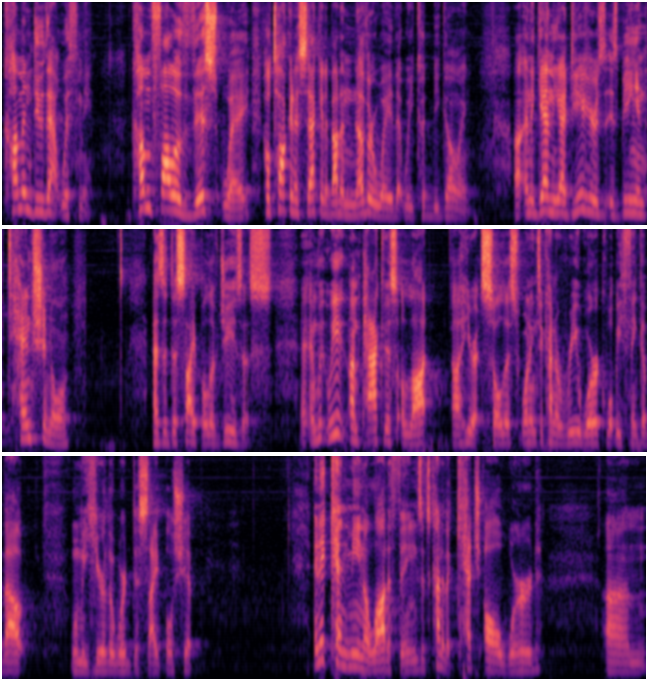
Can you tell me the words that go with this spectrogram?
Come and do that with me. Come follow this way. He'll talk in a second about another way that we could be going. Uh, and again, the idea here is, is, being intentional as a disciple of Jesus. And, and we, we, unpack this a lot uh, here at Solus, wanting to kind of rework what we think about when we hear the word discipleship. And it can mean a lot of things, it's kind of a catch all word. Um,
